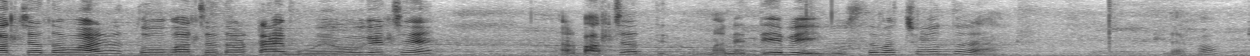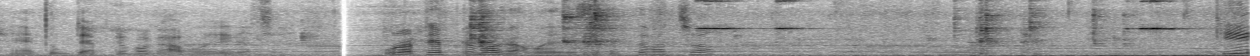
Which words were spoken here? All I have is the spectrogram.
বাচ্চা দেওয়ার, তো বাচ্চা দেওয়ার টাইম হয়েও গেছে। আর বাচ্চা মানে দেবেই, বুঝতে পারছ বন্ধুরা? দেখো, একদম ট্যাপ টেপা গাব হয়ে গেছে। পুরো টেপ টেপা গাব হয়ে গেছে, দেখতে পাচ্ছ? কি?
